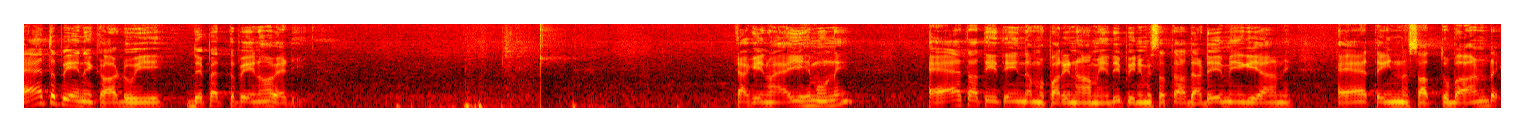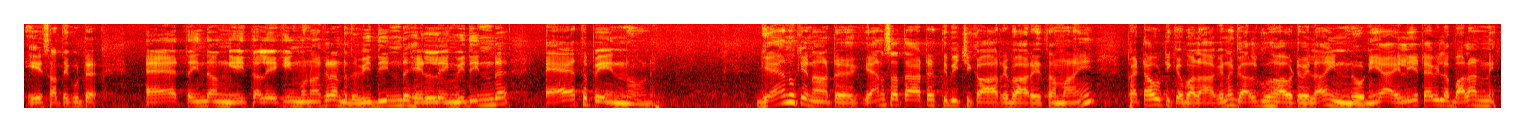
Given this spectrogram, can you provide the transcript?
ඈත පේන එක අඩුයි දෙපැත්ත පේනවා වැඩි. එයා කියනවා ඇයි එහෙම උනේ? ඈත අතීතයේ ඉඳන්ම පරිණාමයේදී පිරිමි සතා දඩේ මේ ගියානේ. ඈත ඉන්න සත්තු බාණ්ඩ ඒ සතෙකුට ඈත ඉඳන් ඒ තලයකින් මොනවා කරන්නද? විදින්න, හෙල්ලෙන් විදින්න ඈත පේන්න ඕනේ. ගෑනු කෙනාට ගෑනු සතාට තිබිච්ච කාර්යභාරය තමයි පැටව් ටික බලාගෙන ගල් ගුහාවට වෙලා ඉන්න ඕනේ. එයා එළියට ඇවිල්ලා බලන්නේ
